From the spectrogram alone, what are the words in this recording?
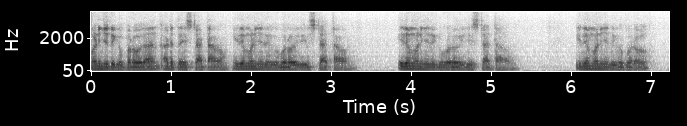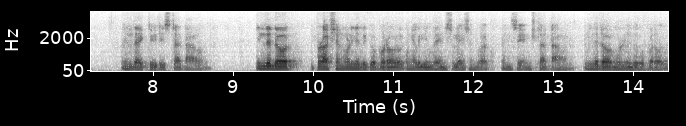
முடிஞ்சதுக்கு பிறகு தான் அடுத்தது ஸ்டார்ட் ஆகும். இது முடிஞ்சதுக்கு பிறகு இது ஸ்டார்ட் ஆகும். இது முடிஞ்சதுக்கு பிறகு இது ஸ்டார்ட் ஆகும். இது முடிஞ்சதுக்கு பிறகு இந்த ஆக்டிவிட்டி ஸ்டார்ட் ஆகும். இந்த டோர் ப்ரொடக்ஷன் முடிஞ்சதுக்கு பிறகு உங்களுக்கு இந்த இன்ஸ்டலேஷன் ஒர்க் சேம் ஸ்டார்ட் ஆகும். இந்த டோர் முடிஞ்சதுக்கு பிறகு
